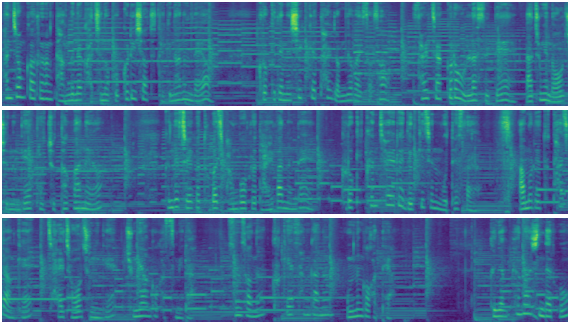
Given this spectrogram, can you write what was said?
한천가루랑 당근을 같이 넣고 끓이셔도 되긴 하는데요. 그렇게 되면 쉽게 탈 염려가 있어서 살짝 끓어올랐을 때 나중에 넣어주는 게 더 좋다고 하네요. 근데 제가 두 가지 방법으로 다 해봤는데 그렇게 큰 차이를 느끼지는 못했어요. 아무래도 타지 않게 잘 저어주는 게 중요한 것 같습니다. 순서는 크게 상관은 없는 것 같아요. 그냥 편하신 대로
